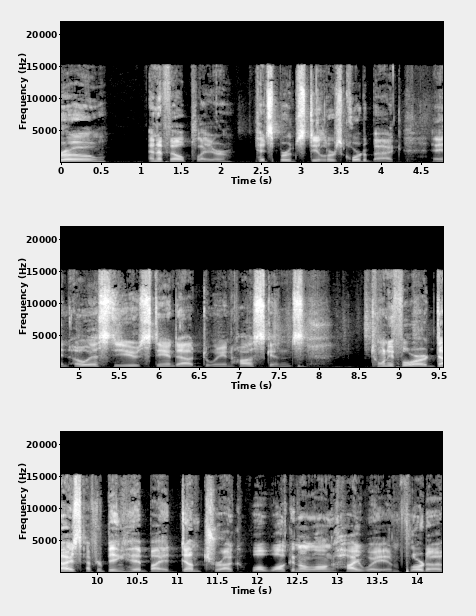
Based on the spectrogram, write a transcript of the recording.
pro NFL player, Pittsburgh Steelers quarterback, and OSU standout Dwayne Haskins, 24, dies after being hit by a dump truck while walking along highway in Florida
